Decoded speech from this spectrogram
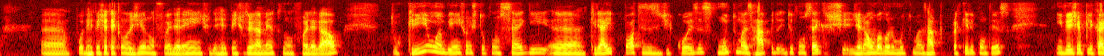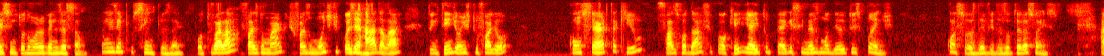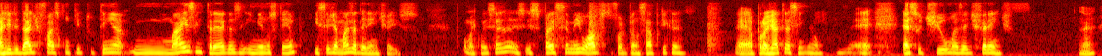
uh, pô, de repente a tecnologia não foi aderente, de repente o treinamento não foi legal tu cria um ambiente onde tu consegue uh, criar hipóteses de coisas muito mais rápido e tu consegue gerar um valor muito mais rápido para aquele contexto, em vez de aplicar isso em toda uma organização. É um exemplo simples, né? Pô, tu vai lá, faz do marketing, faz um monte de coisa errada lá, tu entende onde tu falhou, conserta aquilo, faz rodar, ficou ok, e aí tu pega esse mesmo modelo e tu expande com as suas devidas alterações. Agilidade faz com que tu tenha mais entregas em menos tempo e seja mais aderente a isso. Pô, mas isso, é, isso, parece ser meio óbvio se tu for pensar, porque que, é, o projeto é assim, não, é, é sutil, mas é diferente. Né?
